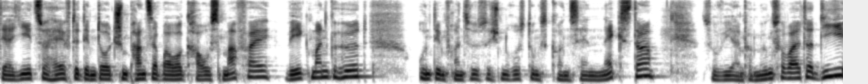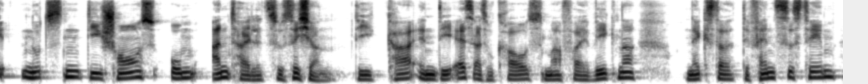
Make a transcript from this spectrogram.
der je zur Hälfte dem deutschen Panzerbauer Kraus Maffei Wegmann gehört und dem französischen Rüstungskonzern Nexter sowie ein Vermögensverwalter, die nutzten die Chance, um Anteile zu sichern. Die KNDS, also Kraus Maffei Wegner, Nexter Defense System,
